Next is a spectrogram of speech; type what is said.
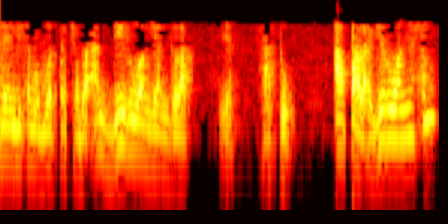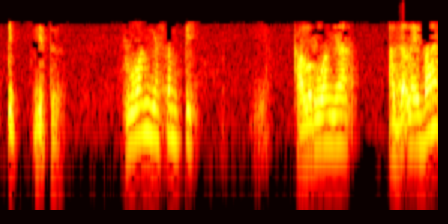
ada yang bisa membuat percobaan di ruang yang gelap, ya. Satu. Apalagi ruangnya sempit gitu. Ruangnya sempit. Ya. Kalau ruangnya agak lebar,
